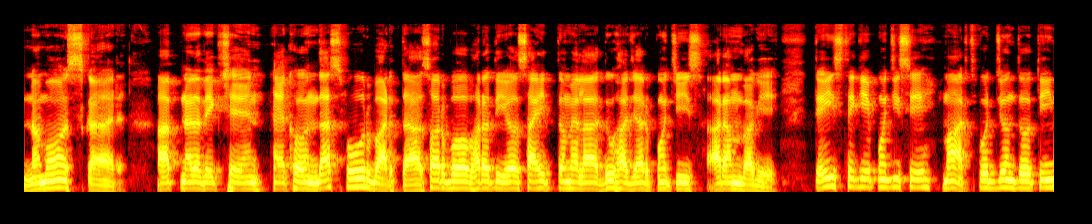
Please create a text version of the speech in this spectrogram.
নমস্কার আপনারা দেখছেন এখন দাসপুর বার্তা, সর্বভারতীয় সাহিত্য মেলা দু হাজার পঁচিশ আরামবাগে। তেইশ থেকে পঁচিশে মার্চ পর্যন্ত তিন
